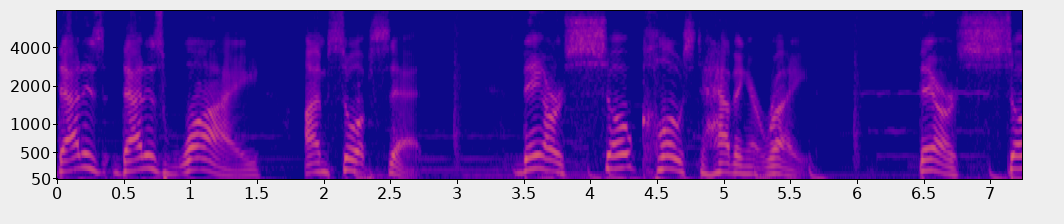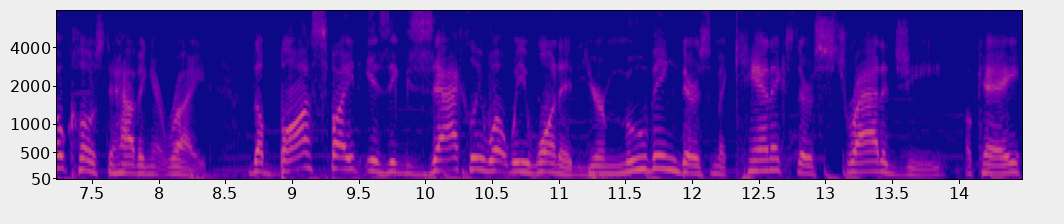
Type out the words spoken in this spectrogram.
that is that is why I'm so upset. They are so close to having it right. They are so close to having it right. The boss fight is exactly what we wanted. You're moving, there's mechanics, there's strategy, okay?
